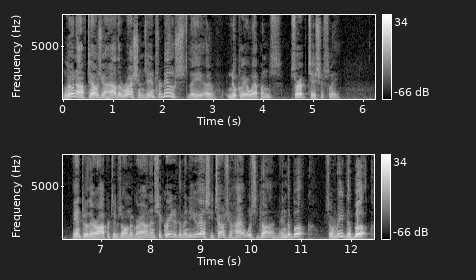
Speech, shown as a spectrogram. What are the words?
Lunev tells you how the Russians introduced the uh, nuclear weapons surreptitiously into their operatives on the ground and secreted them in the U.S. He tells you how it was done in the book. So read the book.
